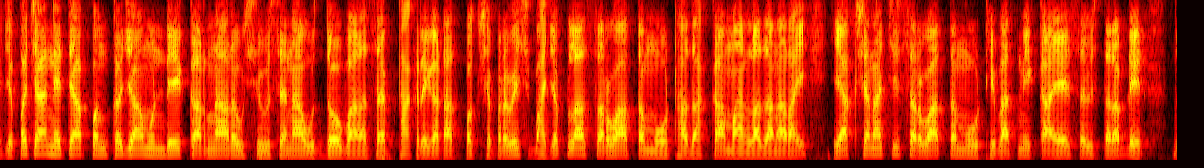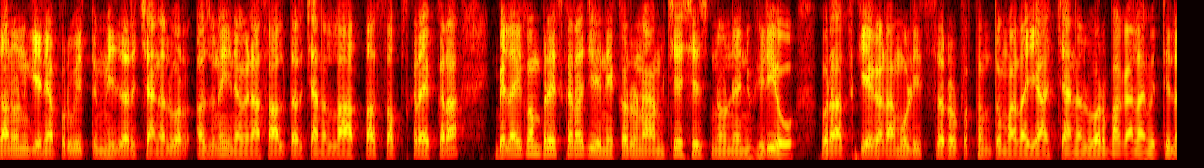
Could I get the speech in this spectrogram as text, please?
भाजपच्या नेत्या पंकजा मुंडे करणार शिवसेना उद्धव बाळासाहेब ठाकरे गटात पक्षप्रवेश भाजपला सर्वात मोठा धक्का मानला जाणार आहे. या क्षणाची सर्वात मोठी बातमी काय आहे सविस्तर अपडेट जाणून घेण्यापूर्वी तुम्ही जर चॅनलवर अजूनही नवीन असाल तर चॅनलला आत्ता सबस्क्राईब करा. बेलायकॉन प्रेस करा जेणेकरून आमचे असेच नवनवीन व्हिडिओ व राजकीय घडामोडी सर्वप्रथम तुम्हाला या चॅनलवर बघायला मिळतील.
